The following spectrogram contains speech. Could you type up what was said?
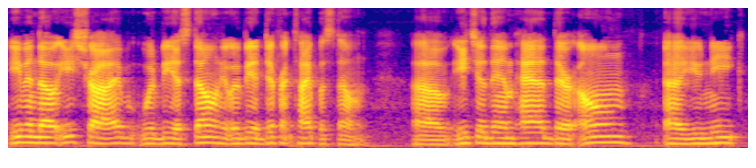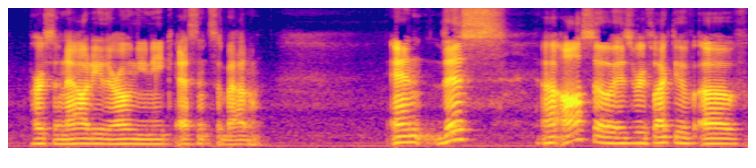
even though each tribe would be a stone, it would be a different type of stone. Uh, each of them had their own uh, unique personality, their own unique essence about them. And this uh, also is reflective of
